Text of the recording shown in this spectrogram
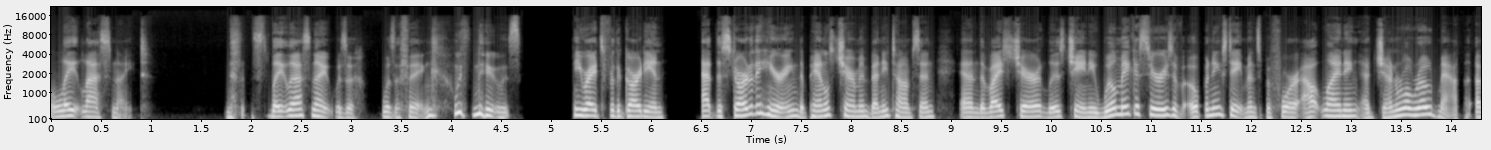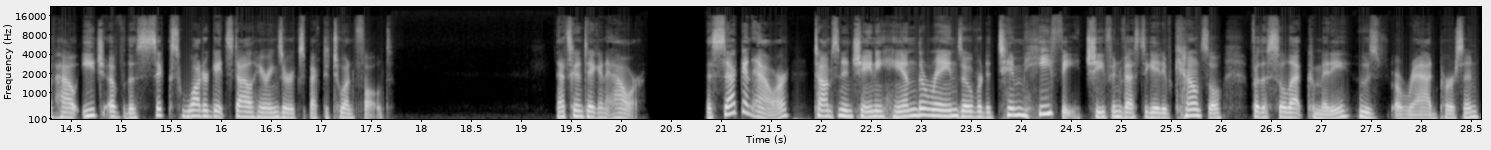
late last night. late last night was a was a thing with news. He writes for the Guardian, at the start of the hearing, the panel's chairman, Bennie Thompson, and the vice chair, Liz Cheney, will make a series of opening statements before outlining a general roadmap of how each of the six Watergate style hearings are expected to unfold. That's going to take an hour. The second hour, Thompson and Cheney hand the reins over to Tim Heaphy, chief investigative counsel for the select committee, who's a rad person,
